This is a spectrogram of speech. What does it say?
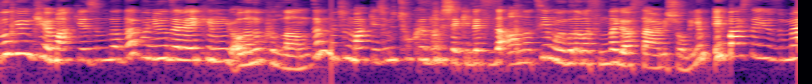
Bugünkü makyajımda da bu Nude Awakening olanı kullandım. Bütün makyajımı çok hızlı bir şekilde size anlatayım, uygulamasını da göstermiş olayım. İlk başta yüzüme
